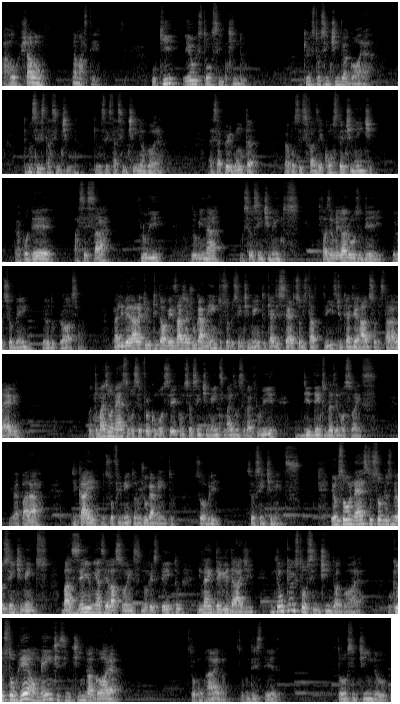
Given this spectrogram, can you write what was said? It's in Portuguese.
Arro, shalom, namastê. O que eu estou sentindo? O que eu estou sentindo agora? O que você está sentindo? O que você está sentindo agora? Essa é a pergunta para você se fazer constantemente, para poder acessar, fluir, dominar os seus sentimentos e fazer o melhor uso dele pelo seu bem, pelo do próximo para liberar aquilo que talvez haja julgamento sobre o sentimento, o que há de certo sobre estar triste, o que há de errado sobre estar alegre. Quanto mais honesto você for com você e com seus sentimentos, mais você vai fluir de dentro das emoções e vai parar de cair no sofrimento ou no julgamento sobre seus sentimentos. Eu sou honesto sobre os meus sentimentos, baseio minhas relações no respeito e na integridade. Então o que eu estou sentindo agora? O que eu estou realmente sentindo agora. Estou com raiva, estou com tristeza, estou sentindo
